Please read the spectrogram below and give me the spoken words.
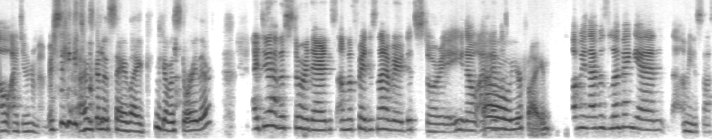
Oh, I do remember seeing it. I was going to say, like, you have a story there? I do have a story there. And I'm afraid it's not a very good story. You know, I, oh, I was, oh, you're fine. I mean, I was living in. I mean, it's not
